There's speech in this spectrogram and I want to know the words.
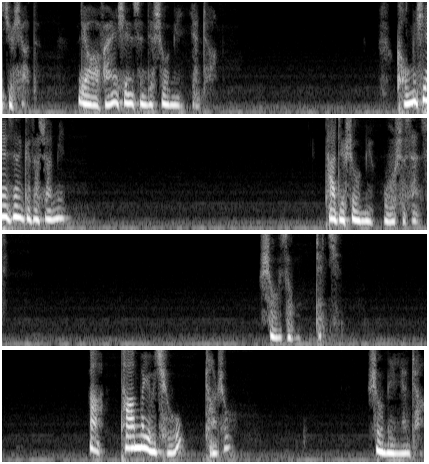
就晓得了凡先生的寿命延长了。孔先生给他算命，他的寿命五十三岁，寿终正寝。啊，他没有求长寿，寿命延长。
